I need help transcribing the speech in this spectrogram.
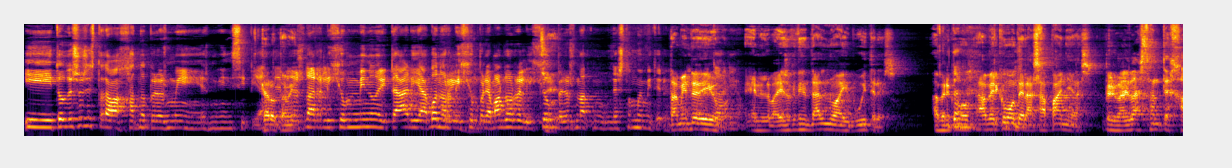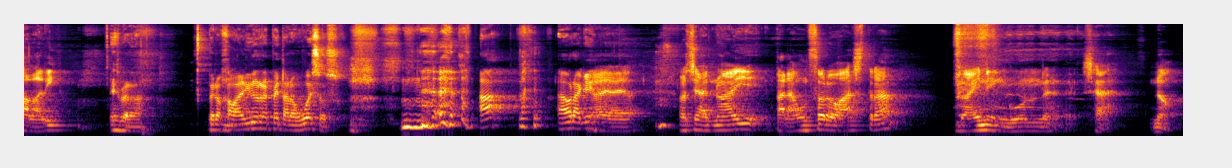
Y todo eso se está trabajando, pero es muy, es muy incipiente. Claro, no también- es una religión minoritaria, bueno, religión, por llamarlo religión, Sí. pero es una, de esto muy minoritario. También te digo, en el Valle Occidental no hay buitres. A ver cómo, a ver cómo te las apañas. Pero hay bastante jabalí. Es verdad. Pero jabalí no respeta los huesos. ah, ¿ahora qué? Ya, ya, ya. O sea, no hay... Para un Zoroastra no hay ningún... eh, O sea, no.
